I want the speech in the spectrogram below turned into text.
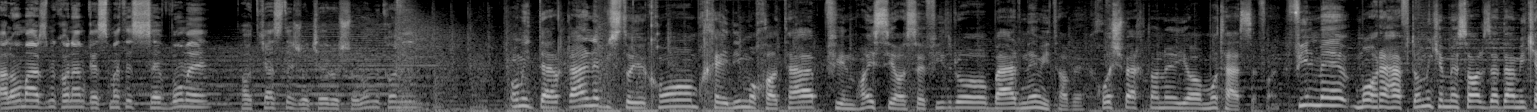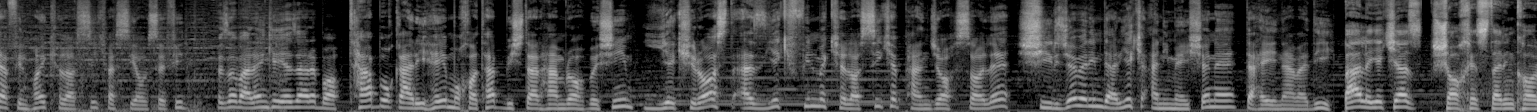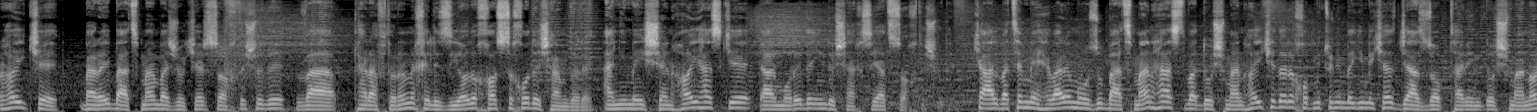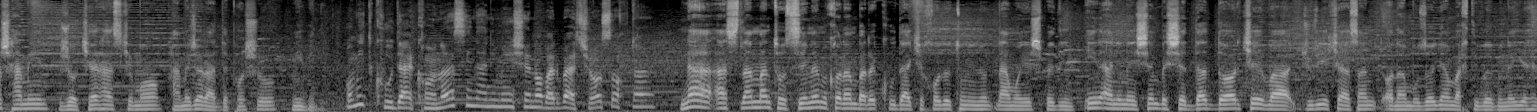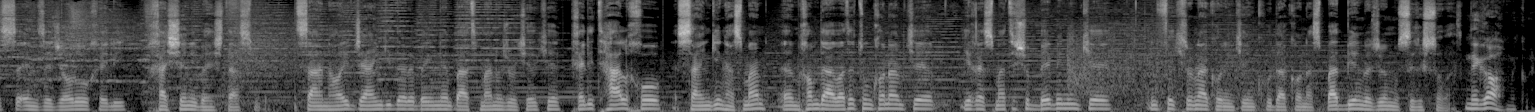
سلام عرض می‌کنم. قسمت سوم پادکست جوکر رو شروع می‌کنیم. امید در قرن 21 خیلی مخاطب فیلم های سیاسفید رو بر نمیتابه. خوشبختانه یا متاسفانه. فیلم مهر هفتمی که مثال زدم یکی از فیلم های کلاسیک و سیاسفید بود. بذار برای اینکه یه ذره با تب و قریحه مخاطب بیشتر همراه بشیم یک راست از یک فیلم کلاسیک 50 ساله شیرجه بریم در یک انیمیشن دهه 90 بله یکی از شاخصترین کارهایی که برای بتمن و جوکر ساخته شده و طرفداران خیلی زیاد و خاص خودش هم داره. انیمیشن هایی هست که در مورد این دو شخصیت ساخته شده. که البته محور موضوع بتمن هست و دشمن هایی که داره. خب می‌تونیم بگیم یکی از جذاب ترین دشمناش همین جوکر هست که ما همه جا رد پاشو می‌بینیم. امید کودکانه است این انیمیشن ها؟ برای بچه ها ساختن؟ نه اصلا من توصیه نمی کنم برای کودک خودتون اینو نمایش بدین. این انیمیشن به شدت دارکه و جوریه که اصلا آدم بزرگم وقتی ببینه یه حس انزجار و خیلی خشنی بهش دست میده. صحنه های جنگی داره بین بتمن و جوکر که خیلی تلخ و سنگین هست. من می‌خوام دعوتتون کنم که یه قسمتش رو ببینیم که این فکر رو نکنین که این کودکان است. بعد بیایم راجع به موسیقیش صحبت نگاه می‌کنیم.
